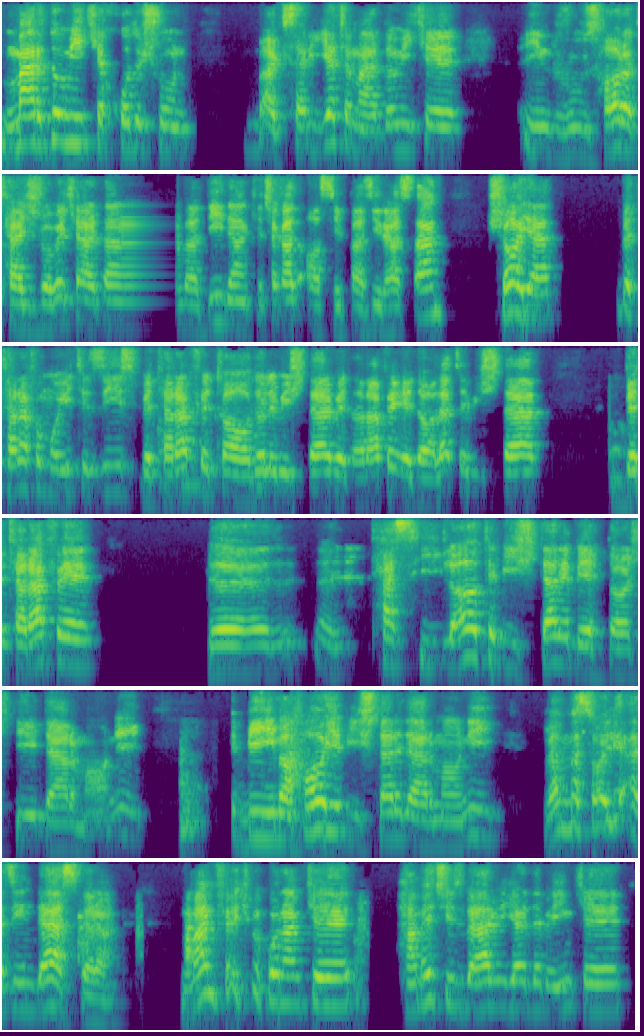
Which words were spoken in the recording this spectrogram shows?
مردمی که خودشون اکثریت مردمی که این روزها رو تجربه کردن و دیدن که چقدر آسیب پذیر هستن شاید به طرف محیط زیست به طرف تعادل بیشتر به طرف عدالت بیشتر به طرف تسهیلات بیشتر بهداشتی درمانی بیمه های بیشتر درمانی و مسائلی از این دست برن من فکر می‌کنم که همه چیز برمیگرده به این که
